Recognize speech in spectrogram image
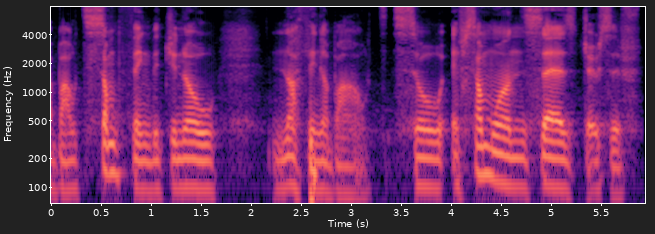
about something that you know nothing about. So if someone says, Joseph,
